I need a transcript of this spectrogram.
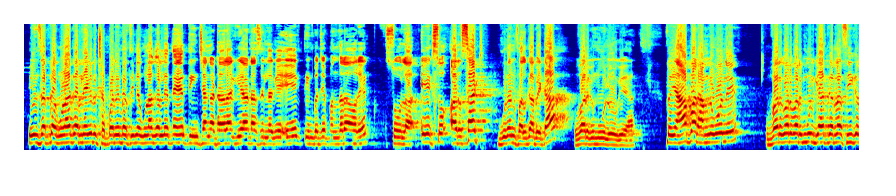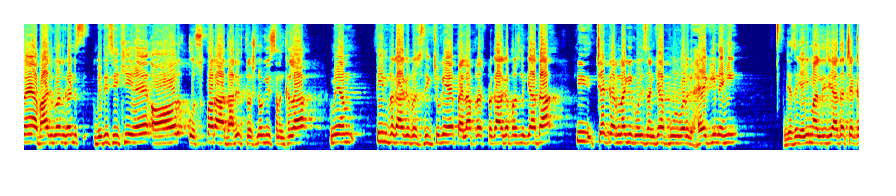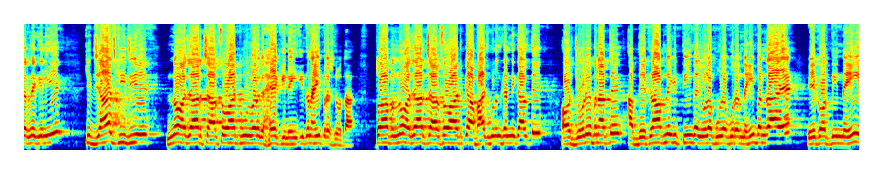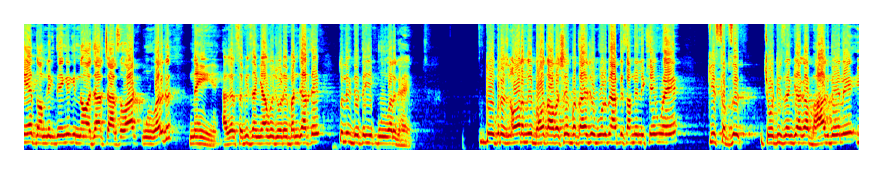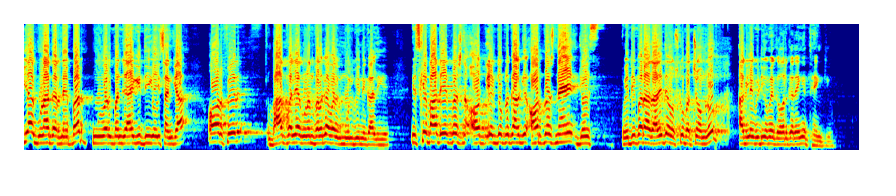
इन सब का गुणा कर लेंगे तो छप्पन में बस तीन गुणा कर लेते हैं। तीन छंग अठारह किया अठासी लगे एक, तीन बजे पंद्रह और एक सोलह। एक सौ अड़सठ गुणनफल का बेटा वर्गमूल हो गया। तो यहाँ पर हम लोगों ने वर्ग और वर्गमूल ज्ञात करना सीख रहे हैं अभाज गुणनखंड विधि सीखी है और उस पर आधारित प्रश्नों की श्रृंखला में हम तीन प्रकार के प्रश्न सीख चुके हैं। पहला प्रश्न, प्रकार का प्रश्न क्या था कि चेक करना कि कोई संख्या पूर्ण वर्ग है कि नहीं। जैसे यही मान लीजिए आता चेक करने के लिए कि जाँच कीजिए 9408 पूर्ण वर्ग है कि नहीं, इतना ही प्रश्न होता। तो आप 9408 का अभाज गुणनखंड निकालते और जोड़े बनाते, अब देखा आपने कि तीन का जोड़ा पूरा पूरा नहीं बन रहा है, एक और तीन नहीं है तो हम लिख देंगे कि 9408 पूर्ण वर्ग नहीं है। अगर सभी संख्याओं के जोड़े बन जाते तो लिख देते ये पूर्ण वर्ग है। दो प्रश्न और हमने बहुत आवश्यक बताए, जो बोर्ड में आपके सामने लिखे हुए हैं कि सबसे छोटी संख्या का भाग देने या गुणा करने पर पूर्ण वर्ग बन जाएगी दी गई संख्या, और फिर भागफल या गुणनफल का वर्गमूल भी निकालिए। इसके बाद एक प्रश्न और, एक दो प्रकार के और प्रश्न हैं, जो इस विधि पर आधारित है, उसको बच्चों हम लोग अगले वीडियो में कवर करेंगे. Thank you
